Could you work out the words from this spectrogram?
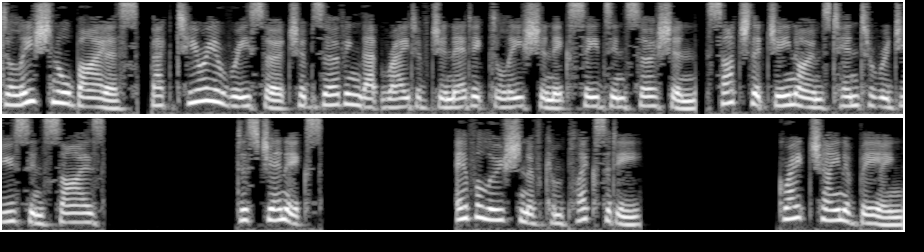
Deletional bias – bacteria research observing that rate of genetic deletion exceeds insertion, such that genomes tend to reduce in size. Dysgenics. Evolution of complexity. Great chain of being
